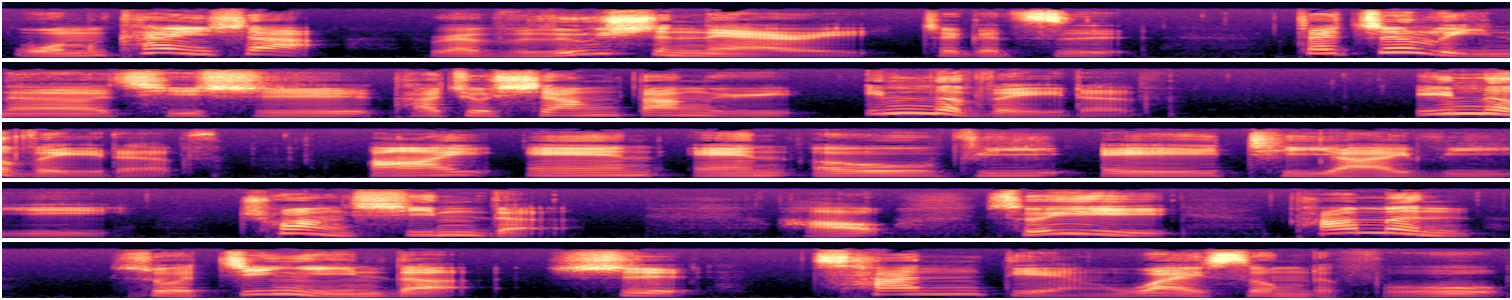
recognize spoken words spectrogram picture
我们看一下 “revolutionary” 这个字， 在这里呢，其实它就相当于 “innovative”，innovative，i n n o v a t i v e，创新的。好，所以他们所经营的是餐点外送的服务，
